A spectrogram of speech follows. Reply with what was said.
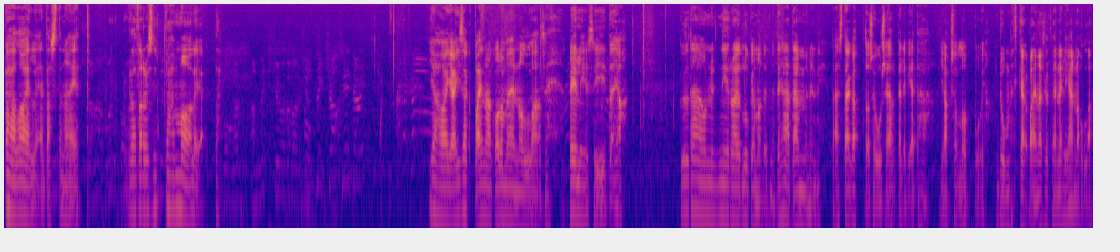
päälailleen tästä näin, että kyllä tarvitsisi nyt vähän maaleja, että Jaha, ja Isak painaa kolmeen nollaan se peli siitä ja kyllä tää on nyt niin rajat lukemat, että me tehdään tämmönen, niin päästään kattoo se usealla peli vielä tähän jakson loppuun ja Dummet käy painaa sieltä vielä neljään nollaan.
